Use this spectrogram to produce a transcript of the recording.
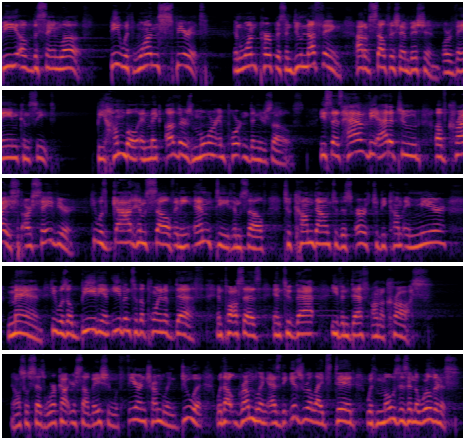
Be of the same love. Be with one spirit and one purpose and do nothing out of selfish ambition or vain conceit. Be humble and make others more important than yourselves. He says, have the attitude of Christ, our Savior. He was God himself and he emptied himself to come down to this earth to become a mere man. He was obedient even to the point of death. And Paul says, and to that, even death on a cross. It also says, work out your salvation with fear and trembling. Do it without grumbling as the Israelites did with Moses in the wilderness.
